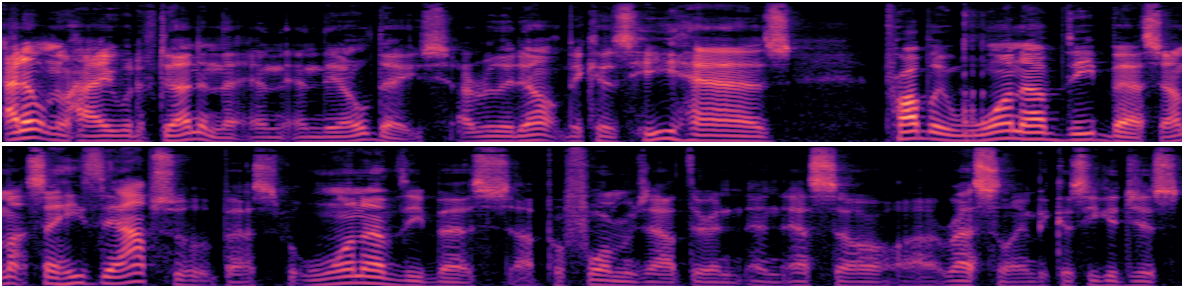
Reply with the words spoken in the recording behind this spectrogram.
I don't know how he would have done in the in, in the old days. I really don't because he has probably one of the best. I'm not saying he's the absolute best, but one of the best uh, performers out there in, in SL uh, wrestling because he could just.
